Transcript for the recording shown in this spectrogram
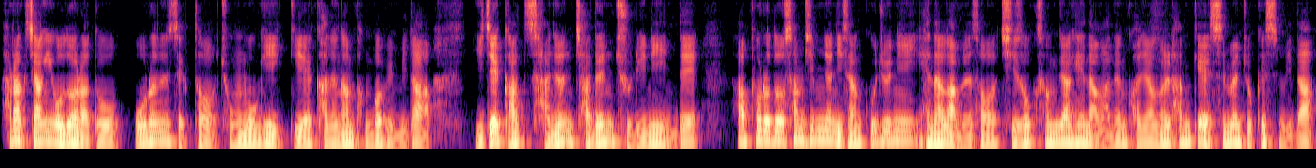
하락장이 오더라도 오르는 섹터 종목이 있기에 가능한 방법입니다. 이제 갓 4년 차 된 주린이인데 앞으로도 30년 이상 꾸준히 해나가면서 지속 성장해 나가는 과정을 함께 했으면 좋겠습니다.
